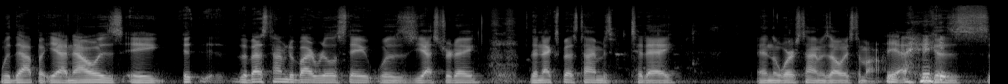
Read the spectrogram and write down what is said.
with that. But yeah, now is a it, the best time to buy real estate was yesterday. The next best time is today, and the worst time is always tomorrow. Yeah. because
